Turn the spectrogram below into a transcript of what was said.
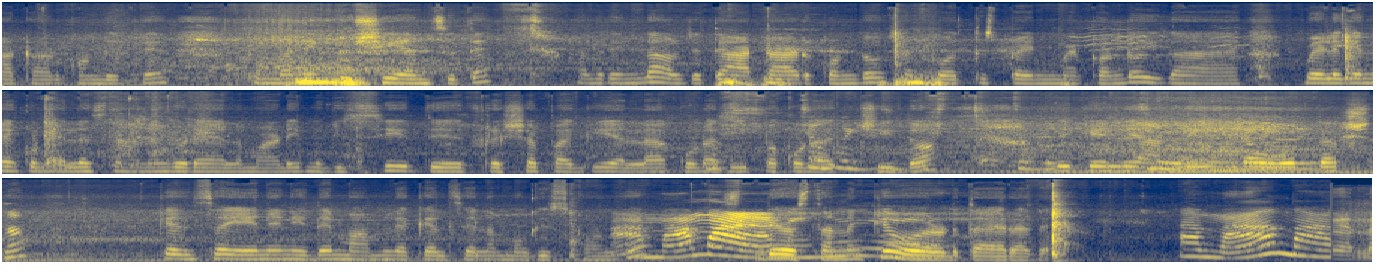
ಆಟ ಆಡ್ಕೊಂಡಿದ್ರೆ ತುಂಬಾ ಖುಷಿ ಅನಿಸುತ್ತೆ. ಅದರಿಂದ ಅವಳ ಜೊತೆ ಆಟ ಆಡಿಕೊಂಡು ಸ್ವಲ್ಪ ಹೊತ್ತು ಸ್ಪೆಂಡ್ ಮಾಡಿಕೊಂಡು ಈಗ ಬೆಳಗ್ಗೆನೇ ಕೂಡ ಎಲ್ಲ ಸ್ನಾನ ಗಿಡ ಎಲ್ಲ ಮಾಡಿ ಮುಗಿಸಿ ಫ್ರೆಶ್ ಅಪ್ ಆಗಿ ಎಲ್ಲ ಕೂಡ ದೀಪ ಕೂಡ ಹಚ್ಚಿದ್ದು. ಅದಕ್ಕೆ ಇಲ್ಲಿ ಅಂಗಡಿಯಿಂದ ಹೋದ ತಕ್ಷಣ ಕೆಲಸ ಏನೇನಿದೆ ಮಾಮೂಲಿ ಕೆಲಸ ಎಲ್ಲ ಮುಗಿಸ್ಕೊಂಡು ದೇವಸ್ಥಾನಕ್ಕೆ ಹೊರಡ್ತಾ ಇರೋದೆ. ಎಲ್ಲ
